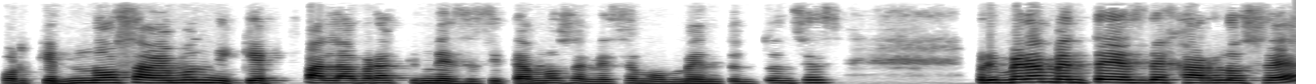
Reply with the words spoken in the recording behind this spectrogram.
porque no sabemos ni qué palabra necesitamos en ese momento. Entonces, primeramente es dejarlo ser,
